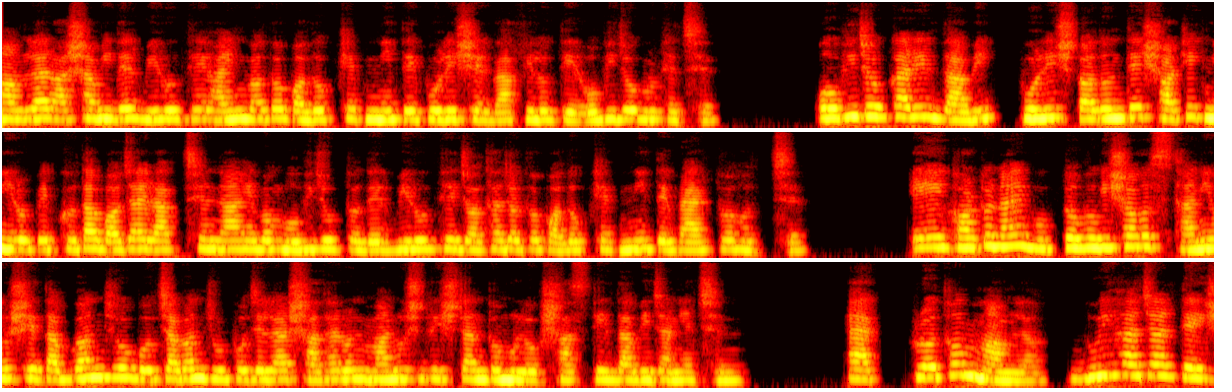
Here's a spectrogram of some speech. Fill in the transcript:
মামলার আসামিদের বিরুদ্ধে আইনগত পদক্ষেপ নিতে পুলিশের গাফিলতির অভিযোগ উঠেছে। অভিযোগকারীর দাবি, পুলিশ তদন্তে সঠিক নিরপেক্ষতা বজায় রাখছে না এবং অভিযুক্তদের বিরুদ্ধে যথাযথ পদক্ষেপ নিতে ব্যর্থ হচ্ছে। এই ঘটনায় ভুক্তভোগী সহ স্থানীয় সেতাবগঞ্জ ও বোচাগঞ্জ উপজেলার সাধারণ মানুষ দৃষ্টান্তমূলক শাস্তির দাবি জানিয়েছেন। এক, প্রথম মামলা, দুই হাজার তেইশ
